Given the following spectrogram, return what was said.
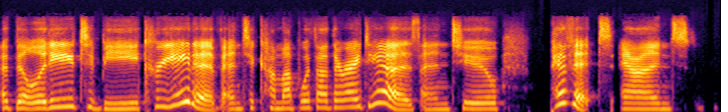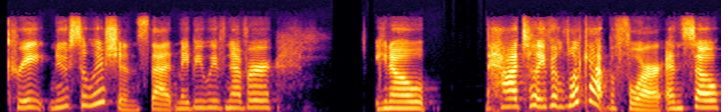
ability to be creative and to come up with other ideas and to pivot and create new solutions that maybe we've never you know had to even look at before and so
